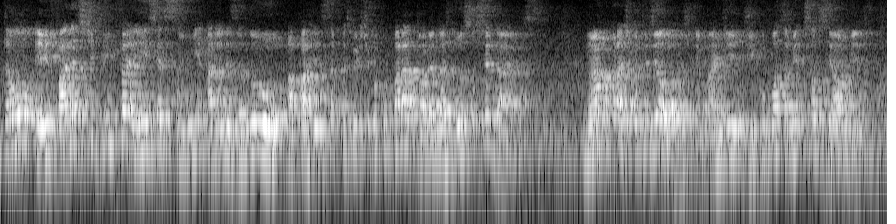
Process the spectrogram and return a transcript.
Então, ele faz esse tipo de inferência, assim, analisando a partir dessa perspectiva comparatória das duas sociedades. Não é uma comparativa fisiológica, é mais de, de comportamento social mesmo.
